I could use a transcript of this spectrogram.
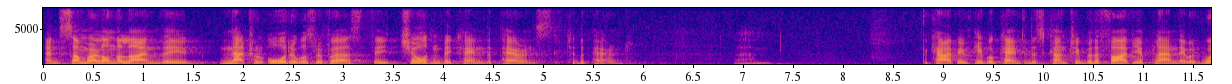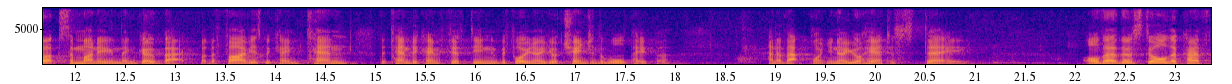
And somewhere along the line, the natural order was reversed. The children became the parents to the parent. Um, the Caribbean people came to this country with a five year plan. They would work some money and then go back. But the five years became 10, the 10 became 15, and before you know, you're changing the wallpaper. And at that point, you know you're here to stay. Although there was still the kind of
